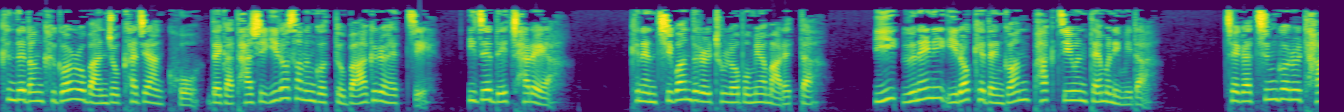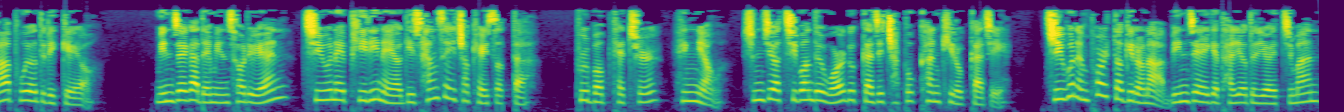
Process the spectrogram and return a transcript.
근데 넌 그걸로 만족하지 않고 내가 다시 일어서는 것도 막으려 했지. 이제 내 차례야. 그는 직원들을 둘러보며 말했다. 이 은행이 이렇게 된 건 박지훈 때문입니다. 제가 증거를 다 보여드릴게요. 민재가 내민 서류엔 지훈의 비리 내역이 상세히 적혀 있었다. 불법 퇴출, 횡령, 심지어 직원들 월급까지 자폭한 기록까지. 지훈은 펄떡 일어나 민재에게 달려들려 했지만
